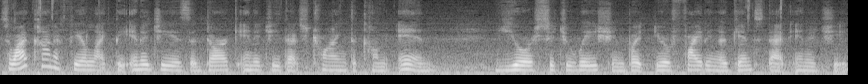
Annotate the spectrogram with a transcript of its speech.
So I kind of feel like the energy is a dark energy that's trying to come in your situation, but you're fighting against that energy.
